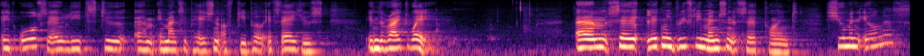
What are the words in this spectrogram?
it also leads to um, emancipation of people if they're used in the right way. Um, so let me briefly mention a third point. Human illness,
